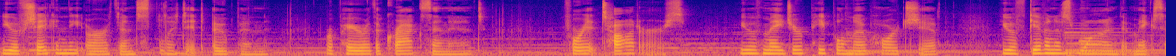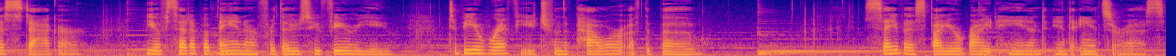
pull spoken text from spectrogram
You have shaken the earth and split it open. Repair the cracks in it, for it totters. You have made your people know hardship. You have given us wine that makes us stagger. You have set up a banner for those who fear you, to be a refuge from the power of the bow. Save us by your right hand and answer us,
